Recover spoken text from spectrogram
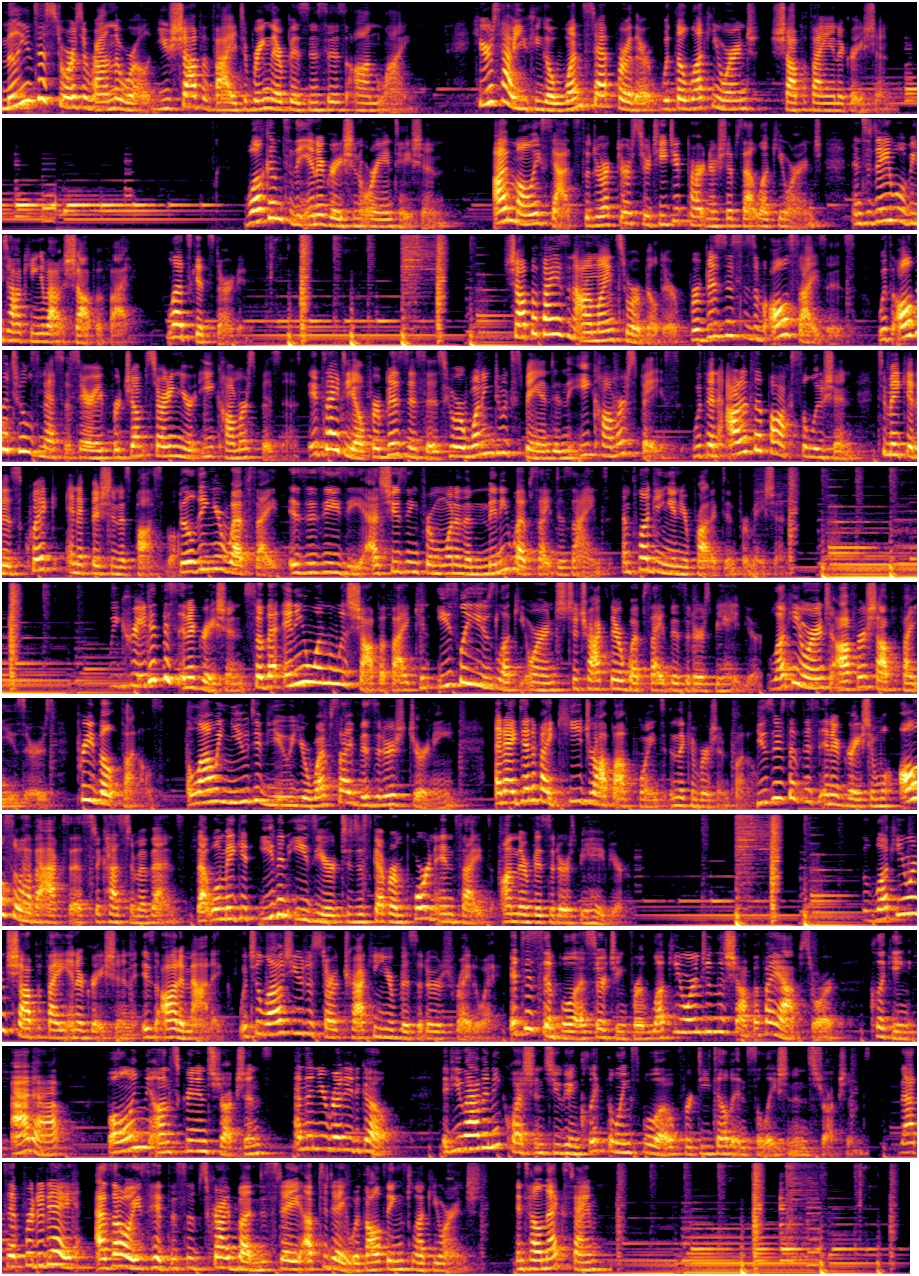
Millions of stores around the world use Shopify to bring their businesses online. Here's how you can go one step further with the Lucky Orange Shopify integration. Welcome to the integration orientation. I'm Molly Statz, the Director of Strategic Partnerships at Lucky Orange, and today we'll be talking about Shopify. Let's get started. Shopify is an online store builder for businesses of all sizes with all the tools necessary for jumpstarting your e-commerce business. It's ideal for businesses who are wanting to expand in the e-commerce space with an out-of-the-box solution to make it as quick and efficient as possible. Building your website is as easy as choosing from one of the many website designs and plugging in your product information. We created this integration so that anyone with Shopify can easily use Lucky Orange to track their website visitors' behavior. Lucky Orange offers Shopify users pre-built funnels allowing you to view your website visitor's journey and identify key drop-off points in the conversion funnel. Users of this integration will also have access to custom events that will make it even easier to discover important insights on their visitors' behavior. The Lucky Orange Shopify integration is automatic, which allows you to start tracking your visitors right away. It's as simple as searching for Lucky Orange in the Shopify App Store, clicking Add App, following the on-screen instructions, and then you're ready to go. If you have any questions, you can click the links below for detailed installation instructions. That's it for today. As always, hit the subscribe button to stay up to date with all things Lucky Orange. Until next time.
